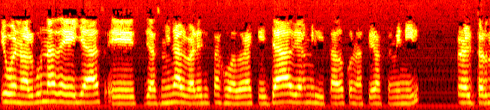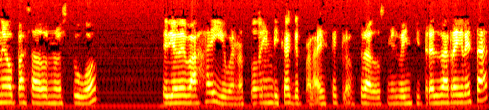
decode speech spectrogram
y bueno, alguna de ellas es Yasmín Álvarez, esta jugadora que ya había militado con la Fiera Femenil, pero el torneo pasado no estuvo, se dio de baja y bueno, todo indica que para este clausura 2023 va a regresar.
